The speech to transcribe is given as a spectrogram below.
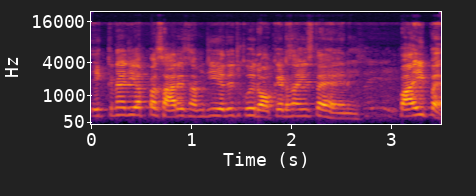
ਇੱਕ ਨਾ ਜੀ ਆਪਾਂ ਸਾਰੇ ਸਮਝੀਏ, ਇਹਦੇ 'ਚ ਕੋਈ ਰਾਕਟ ਸਾਇੰਸ ਤਾਂ ਹੈ ਨਹੀਂ। ਪਾਈਪ ਹੈ।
